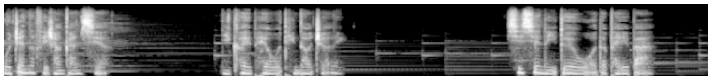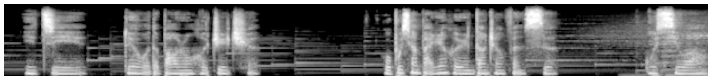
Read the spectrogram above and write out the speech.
我真的非常感谢你可以陪我听到这里。谢谢你对我的陪伴，以及对我的包容和支持。我不想把任何人当成粉丝，我希望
